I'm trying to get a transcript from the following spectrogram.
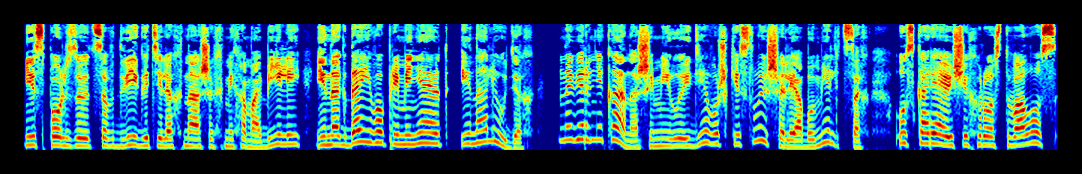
используется в двигателях наших мехомобилей, иногда его применяют и на людях. Наверняка наши милые девушки слышали об умельцах, ускоряющих рост волос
